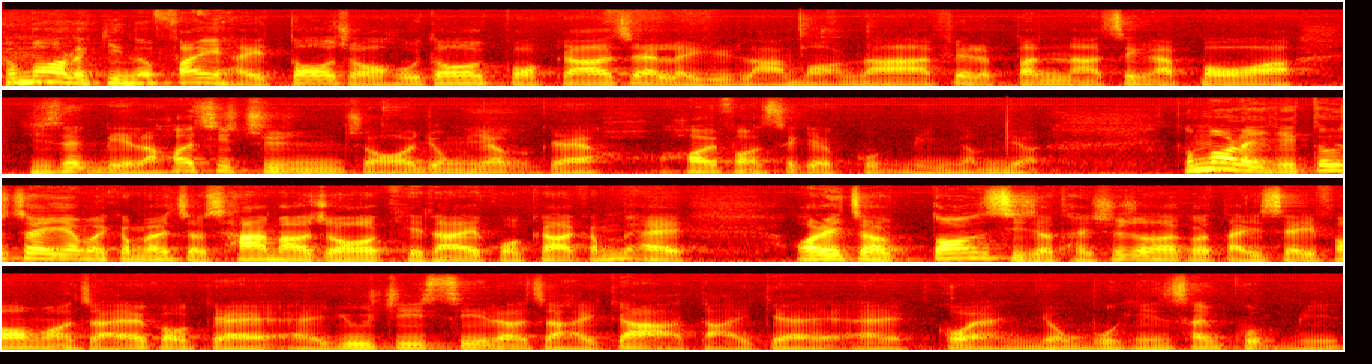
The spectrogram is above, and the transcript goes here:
咁我哋見到反而係多咗好多國家，即係例如南韓啦、菲律賓啊、新加坡啊、以色列啦，開始轉咗用一個嘅開放式嘅豁免咁樣。咁我哋亦都即係因為咁樣就參考咗其他嘅國家。咁誒、我哋就當時就提出咗一個第四方案，就係、一個嘅誒 UGC 啦，就係加拿大嘅誒、個人用戶衍生豁免。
